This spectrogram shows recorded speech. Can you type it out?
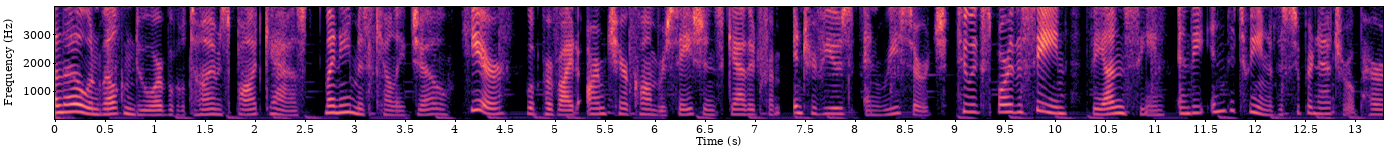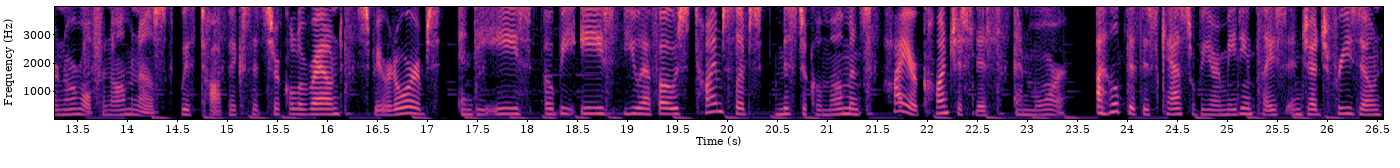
Hello and welcome to Orbicle Times podcast. My name is Kelly Joe. Here, we'll provide armchair conversations gathered from interviews and research to explore the seen, the unseen, and the in between of the supernatural paranormal phenomena with topics that circle around spirit orbs, NDEs, OBEs, UFOs, time slips, mystical moments, higher consciousness, and more. I hope that this cast will be our meeting place and judge free zone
